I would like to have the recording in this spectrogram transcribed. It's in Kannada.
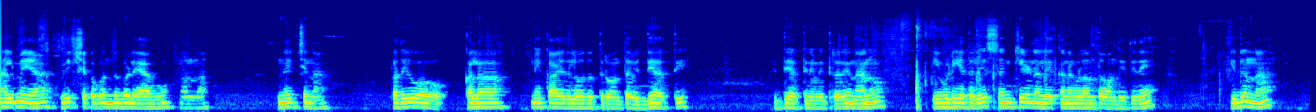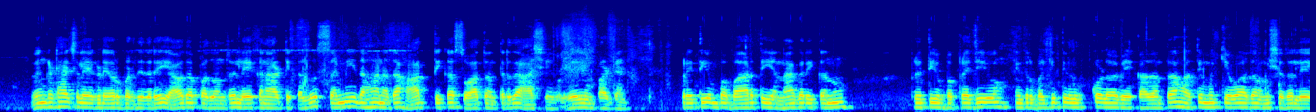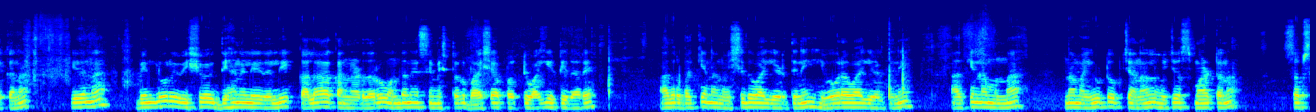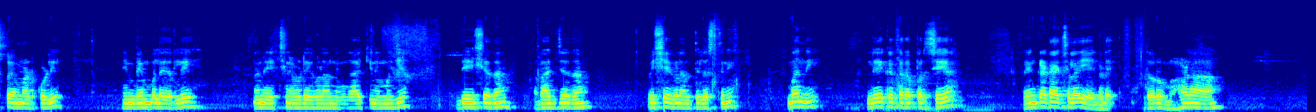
ನಲ್ಮೆಯ ವೀಕ್ಷಕ ಬಂಧುಗಳೇ ಹಾಗೂ ನನ್ನ ನೆಚ್ಚಿನ ಪದವಿ ಕಲಾ ನಿಕಾಯದಲ್ಲಿ ಓದುತ್ತಿರುವಂಥ ವಿದ್ಯಾರ್ಥಿ, ವಿದ್ಯಾರ್ಥಿನಿ ಮಿತ್ರರೇ, ನಾನು ಈ ವಿಡಿಯೋದಲ್ಲಿ ಸಂಕೀರ್ಣ ಲೇಖನಗಳು ಅಂತ ಒಂದು ಇದಿದೆ. ಇದನ್ನು ವೆಂಕಟಾಚಲ ಹೆಗಡೆಯವರು ಬರೆದಿದ್ದಾರೆ. ಯಾವುದಪ್ಪ ಅದು ಅಂದರೆ ಲೇಖನ ಆರ್ಟಿಕಲ್ಲು ಸಂವಿಧಾನದ ಆರ್ಥಿಕ ಸ್ವಾತಂತ್ರ್ಯದ ಆಶಯಗಳು. ವೆರಿ ಇಂಪಾರ್ಟೆಂಟ್ ಪ್ರತಿಯೊಬ್ಬ ಭಾರತೀಯ ನಾಗರಿಕನು ಪ್ರತಿಯೊಬ್ಬ ಪ್ರಜೆಯು ಇದ್ರ ಬಗ್ಗೆ ತಿಳ್ಕೊಳ್ಳಬೇಕಾದಂತಹ ಅತಿ ಮುಖ್ಯವಾದ ಅಂಶದ ಲೇಖನ. ಇದನ್ನು ಬೆಂಗಳೂರು ವಿಶ್ವವಿದ್ಯಾನಿಲಯದಲ್ಲಿ ಕಲಾ ಕನ್ನಡದರು ಒಂದನೇ ಸೆಮಿಸ್ಟರ್ ಭಾಷಾ ಪಠ್ಯವಾಗಿ ಇಟ್ಟಿದ್ದಾರೆ. ಅದರ ಬಗ್ಗೆ ನಾನು ವಿಶದವಾಗಿ ಹೇಳ್ತೀನಿ, ವಿವರವಾಗಿ ಹೇಳ್ತೀನಿ. ಅದಕ್ಕಿಂತ ಮುನ್ನ ನಮ್ಮ ಯೂಟ್ಯೂಬ್ ಚಾನಲ್ ವಿಜು ಸ್ಮಾರ್ಟನ್ನು ಸಬ್ಸ್ಕ್ರೈಬ್ ಮಾಡಿಕೊಳ್ಳಿ. ನಿಮ್ಮ ಬೆಂಬಲ ಇರಲಿ. ನಾನು ಹೆಚ್ಚಿನ ವಿಡಿಯೋಗಳನ್ನು ನಿಮ್ಗೆ ಹಾಕಿ ನಿಮಗೆ ದೇಶದ, ರಾಜ್ಯದ ವಿಷಯಗಳನ್ನು ತಿಳಿಸ್ತೀನಿ. ಬನ್ನಿ, ಲೇಖಕರ ಪರಿಚಯ, ವೆಂಕಟಾಚಲ ಹೆಗಡೆ. ಅವರು ಬಹಳ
